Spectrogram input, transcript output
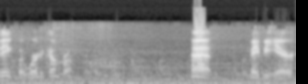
Big, but where'd it come from? Maybe here.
